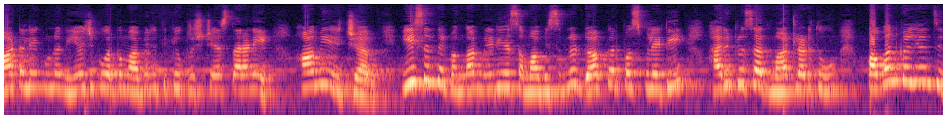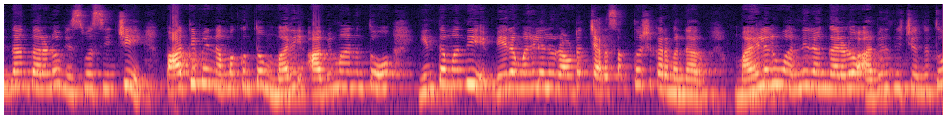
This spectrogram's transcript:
మాట లేకుండా నియోజకవర్గం అభివృద్ధికి కృషి చేస్తారని హామీ ఇచ్చారు. ఈ సందర్భంగా మీడియా సమావేశంలో డాక్టర్ పసుపులేటి హరిప్రసాద్ మాట్లాడుతూ పవన్ కళ్యాణ్ సిద్ధాంతాలను విశ్వసించి పార్టీపై నమ్మకంతో మరి అభిమానంతో ఇంతమంది వీర మహిళలు రావడం చాలా సంతోషకరమన్నారు. మహిళలు అన్ని రంగాలలో అభివృద్ధి చెందుతూ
